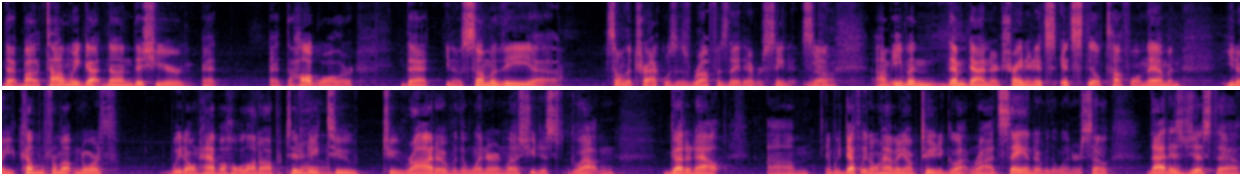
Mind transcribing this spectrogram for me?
that by the time we got done this year at at the Hogwaller, that you know some of the uh, some of the track was as rough as they'd ever seen it. So Yeah. um, even them down there training, it's it's still tough on them. And you know, you coming from up north, we don't have a whole lot of opportunity No. to to ride over the winter unless you just go out and gut it out. Um, and we definitely don't have any opportunity to go out and ride sand over the winter. So that is just uh,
